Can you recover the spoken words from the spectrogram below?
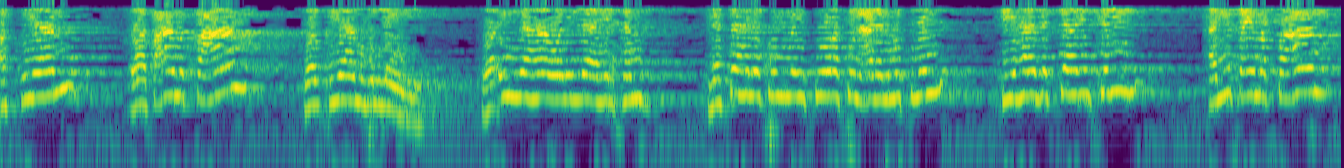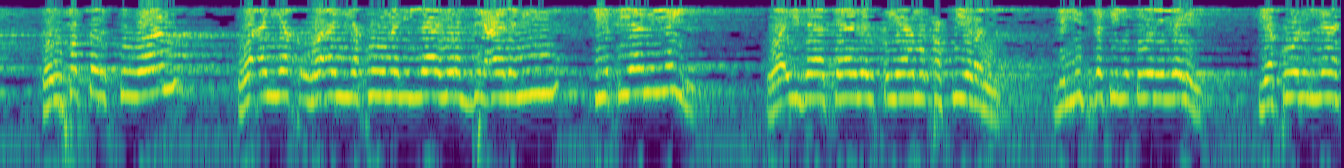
الصيام وإطعام الطعام والقيام بالليل. وإنها ولله الحمد لسهلة ميسورة على المسلم في هذا الشهر الكريم أن يطعم الطعام ويفطر الصوام وأن وأن يقوم لله رب العالمين في قيام الليل. وإذا كان القيام قصيرا بالنسبة لطول الليل يقول الناس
